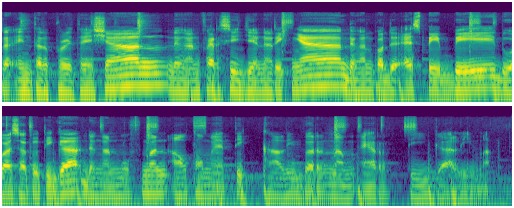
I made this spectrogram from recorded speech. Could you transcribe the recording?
reinterpretation dengan versi generiknya dengan kode SPB 213 dengan movement automatic kaliber 6R35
